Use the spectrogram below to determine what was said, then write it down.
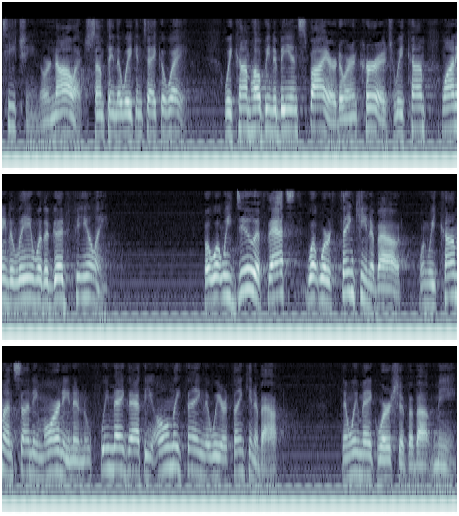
teaching or knowledge, something that we can take away. We come hoping to be inspired or encouraged. We come wanting to leave with a good feeling. But what we do, if that's what we're thinking about when we come on Sunday morning, and if we make that the only thing that we are thinking about, then we make worship about me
